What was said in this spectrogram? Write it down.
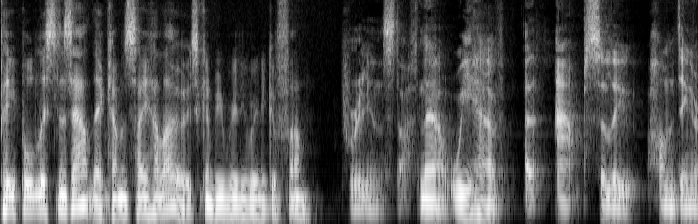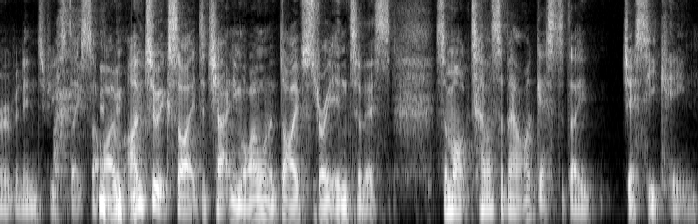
people, listeners out there, come and say hello. It's going to be really, really good fun. Brilliant stuff. Now we have an absolute humdinger of an interview today. So I'm, I'm too excited to chat anymore. I want to dive straight into this. So, Mark, tell us about our guest today, Jessie Keane.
